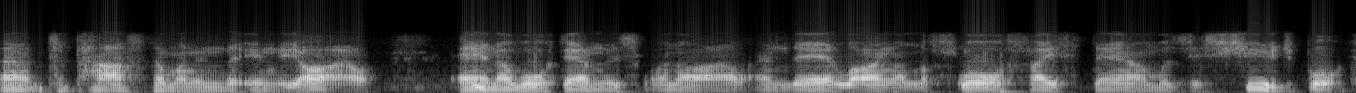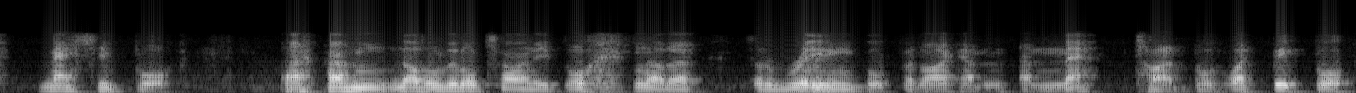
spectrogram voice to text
um, to pass someone in the in the aisle. And I walked down this one aisle, and there, lying on the floor, face down, was this huge book, massive book, um, not a little tiny book, not a sort of reading book, but like a, a map type book, like big book.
